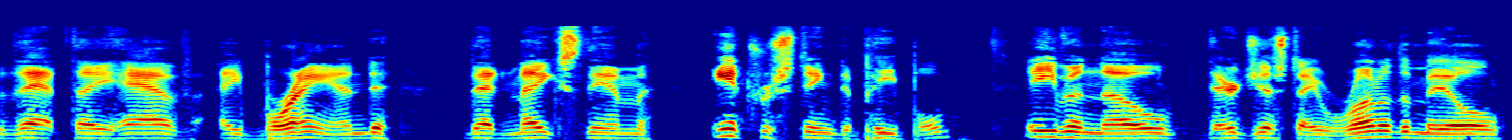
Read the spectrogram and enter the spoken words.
that they have a brand that makes them interesting to people, even though they're just a run of the mill,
